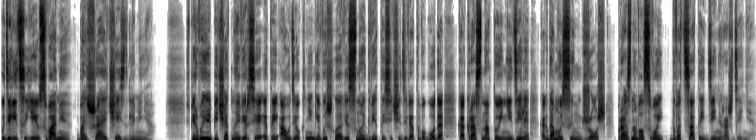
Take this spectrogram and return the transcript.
Поделиться ею с вами — большая честь для меня. Впервые печатная версия этой аудиокниги вышла весной 2009 года, как раз на той неделе, когда мой сын Джош праздновал свой 20-й день рождения.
